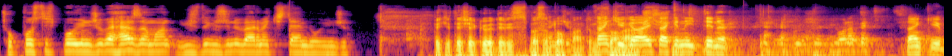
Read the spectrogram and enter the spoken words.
Çok pozitif bir oyuncu ve her zaman yüzde yüzünü vermek isteyen bir oyuncu. Peki teşekkür ederiz. Basın Thank toplantımız Thank you guys. I can eat dinner. Bon appetit. Thank you.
